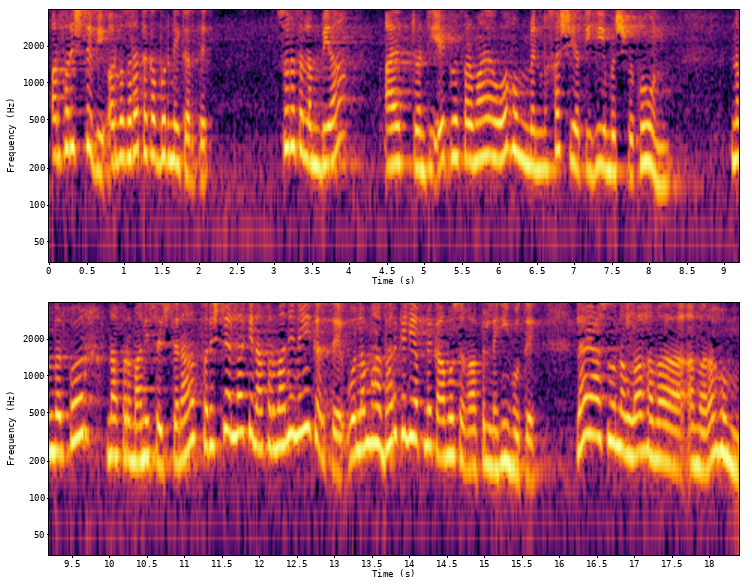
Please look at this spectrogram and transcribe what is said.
اور فرشتے بھی، اور وہ ذرا تکبر نہیں کرتے۔ سورت المبیا آیت 28 میں فرمایا وہ من خشیتی ہی مشفقون۔ نمبر فور، نافرمانی سے اجتناب۔ فرشتے اللہ کی نافرمانی نہیں کرتے، وہ لمحہ بھر کے لیے اپنے کاموں سے غافل نہیں ہوتے۔ لا یاسون اللہ ما امرهم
